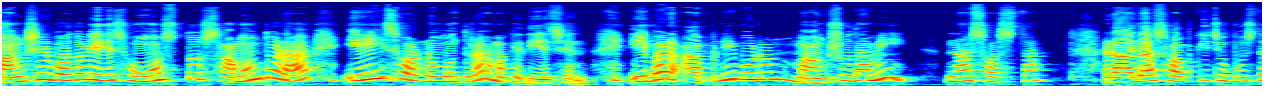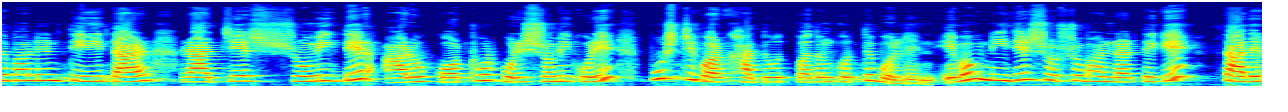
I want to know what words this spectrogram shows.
মাংসের বদলে সমস্ত সামন্তরা এই স্বর্ণমুদ্রা আমাকে দিয়েছেন। এবার আপনি বলুন, মাংস দামি না সস্তা? রাজা সব কিছু বুঝতে পারলেন। তিনি তার রাজ্যের শ্রমিকদের আরও কঠোর পরিশ্রমী করে পুষ্টিকর খাদ্য উৎপাদন করতে বললেন এবং নিজের শস্য ভাণ্ডার থেকে তাদের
